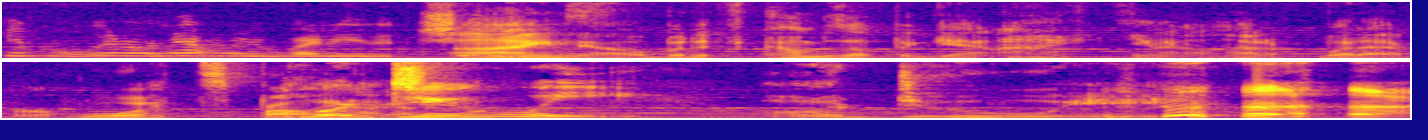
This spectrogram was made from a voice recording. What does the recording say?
Yeah, but we don't have anybody that cheats. I know, but if it comes up again, I you know, I whatever. What's probably Or not gonna- do we? Or do we?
